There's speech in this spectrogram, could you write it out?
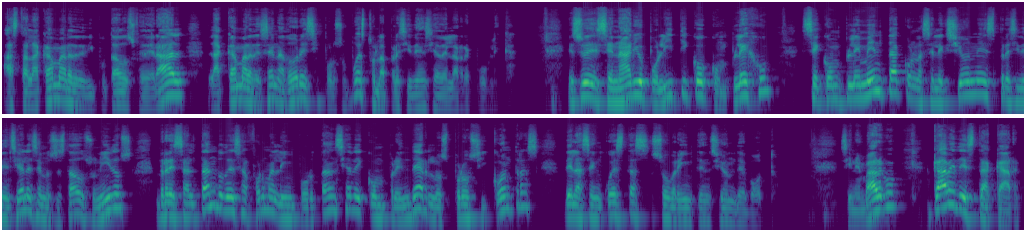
hasta la Cámara de Diputados Federal, la Cámara de Senadores y, por supuesto, la Presidencia de la República. Ese escenario político complejo se complementa con las elecciones presidenciales en los Estados Unidos, resaltando de esa forma la importancia de comprender los pros y contras de las encuestas sobre intención de voto. Sin embargo, cabe destacar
